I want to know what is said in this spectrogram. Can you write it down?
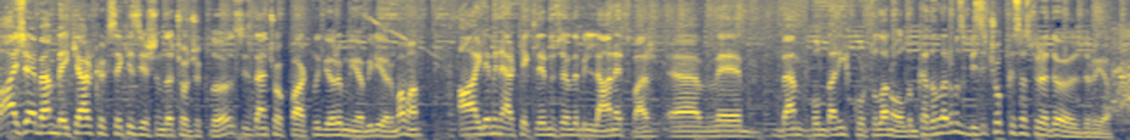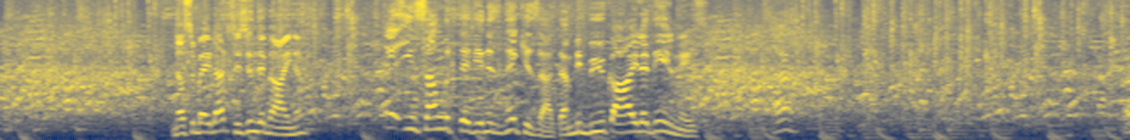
Bayce ben bekar 48 yaşında çocuklu. Sizden çok farklı görünmüyor biliyorum ama ailemin erkeklerin üzerinde bir lanet var. Ee, ve ben bundan ilk kurtulan oldum. Kadınlarımız bizi çok kısa sürede öldürüyor. Nasıl beyler sizin de mi aynı? E, insanlık dediğiniz ne ki zaten? Bir büyük aile değil miyiz? Ha? Ee,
